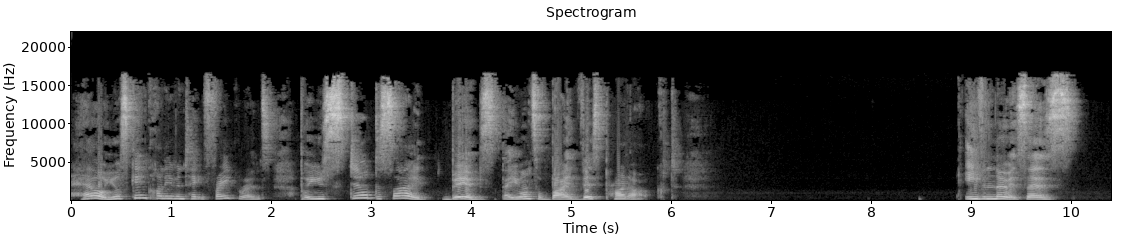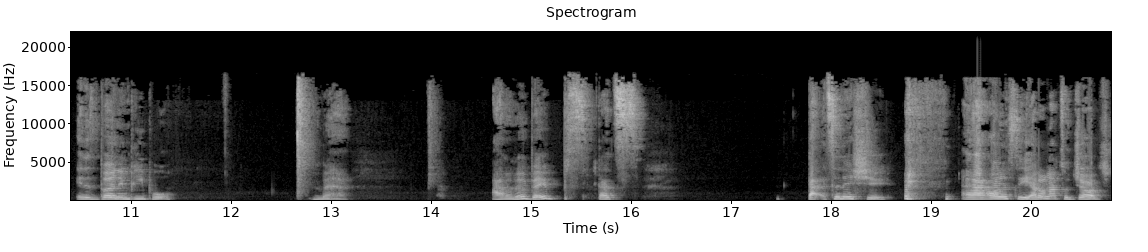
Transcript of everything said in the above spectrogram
Hell, your skin can't even take fragrance, but you still decide, bibs, that you want to buy this product. Even though it says it is burning people. Man. I don't know, babes. That's that's an issue. and I, honestly, I don't like to judge,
